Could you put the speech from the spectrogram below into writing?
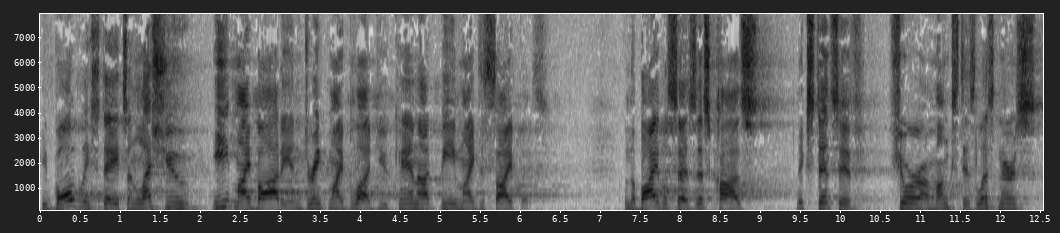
He boldly states, Unless you eat my body and drink my blood, you cannot be my disciples. And the Bible says this caused an extensive furor amongst his listeners,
